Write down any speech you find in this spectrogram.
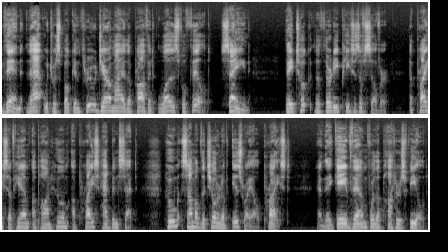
Then that which was spoken through Jeremiah the prophet was fulfilled, saying, They took the thirty pieces of silver, the price of him upon whom a price had been set, whom some of the children of Israel priced, and they gave them for the potter's field,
